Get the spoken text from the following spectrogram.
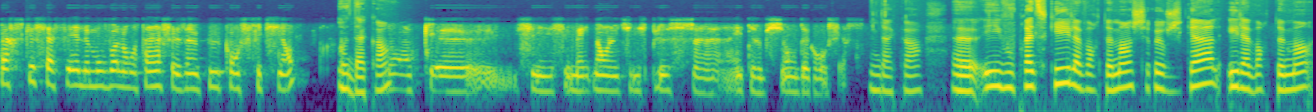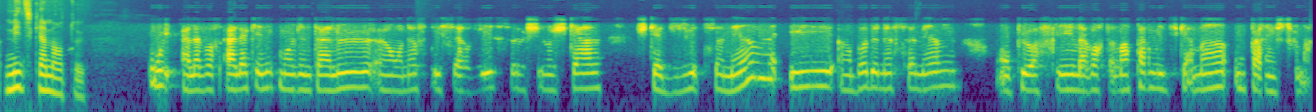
Parce que ça fait le mot volontaire faisait un peu conscription. Oh, D'accord, Donc, euh, c'est maintenant, on utilise plus euh, interruption de grossesse. d'accord. Euh, et vous pratiquez l'avortement chirurgical et l'avortement médicamenteux? Oui, à la, à la clinique Morgenthaler, on offre des services chirurgicaux jusqu'à 18 semaines et en bas de 9 semaines, on peut offrir l'avortement par médicament ou par instrument.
